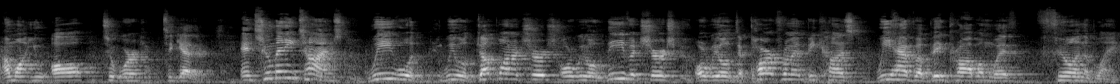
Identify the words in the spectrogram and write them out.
I want you all to work together. And too many times we will we will dump on a church or we will leave a church or we will depart from it because we have a big problem with fill in the blank.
